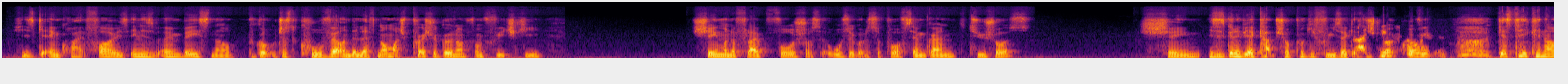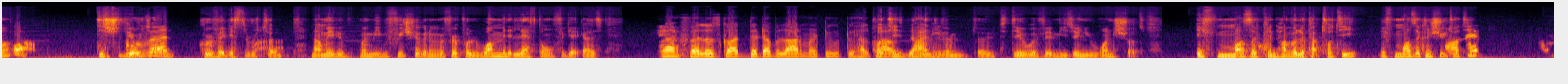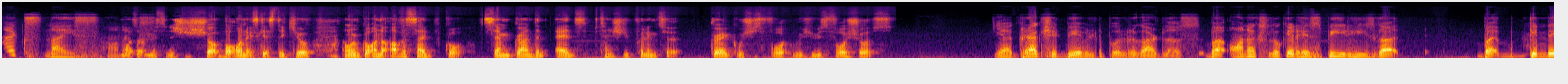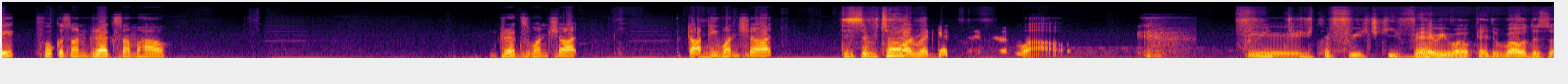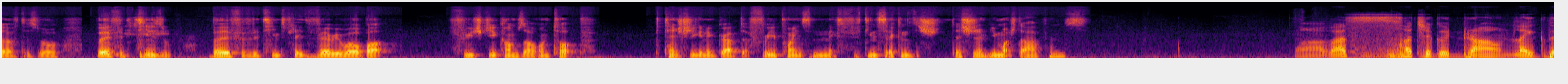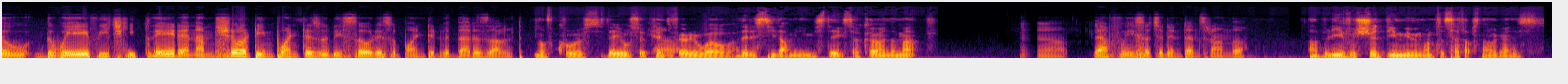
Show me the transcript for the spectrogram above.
He's getting quite far. He's in his own base now. We've got just Corvette on the left. Not much pressure going on from Freechkey. Shame on the flag. Four shots. Also got the support of Sam Grand. Two shots. Shame. Is this going to be a capture? Boogie Freezer I gets. Corvette gets taken out. Wow. This should be a return. Corvette gets the return. Now maybe maybe Freechkey are going to go for a pull. One minute left. Don't forget, guys. Yeah, fellows got the double armor too to help out. Totti's I behind mean, him though to deal with him. He's only one shot. If Muzza can have a look at Totti, if Muzza can shoot Totti, Onyx, Onyx, nice. Onyx. Muzza misses his shot, but Onyx gets the kill. And we've got on the other side, we've got Sam Grand and Ed potentially pulling to Greg, which is four, which was four shots. Yeah, Greg should be able to pull regardless. But Onyx, look at his speed. He's got. But can they focus on Greg somehow? Greg's one shot. Totti one shot. This is a return. Forward gets it. Wow. Dude. to Freechkey, very well played, well deserved as well. Both of the teams, both of the teams played very well, but Freechkey comes out on top, potentially going to grab that three points in the next 15 seconds. There shouldn't be much that happens. Wow, that's such a good round. Like the the way Feechki played, and I'm sure Team Pointers will be so disappointed with that result. Of course, they also played Yeah. very well. I didn't see that many mistakes occur on the map. Yeah, definitely such an intense round though. I believe we should be moving on to setups now, guys.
